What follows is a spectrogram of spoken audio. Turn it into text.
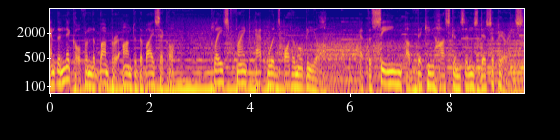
and the nickel from the bumper onto the bicycle, placed Frank Atwood's automobile at the scene of Vicki Hoskinson's disappearance.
